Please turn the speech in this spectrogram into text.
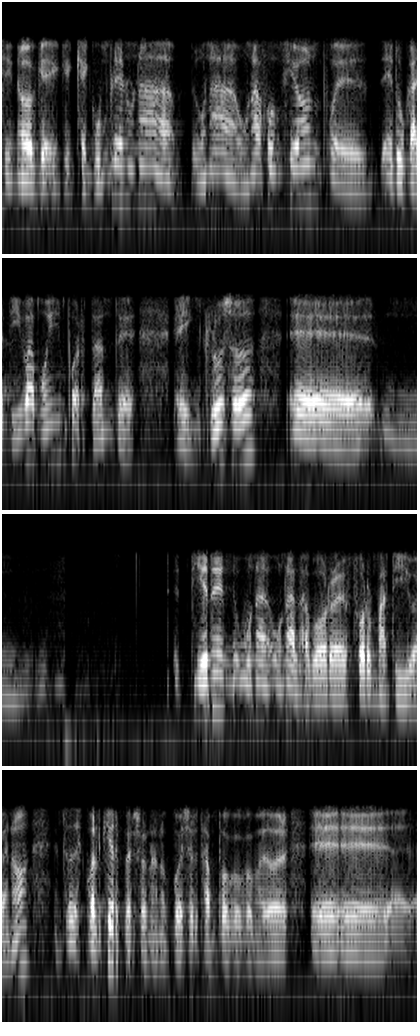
sino que, que, cumplen una una una función pues educativa muy importante e incluso eh, tienen una, una labor eh, formativa, ¿no? Entonces cualquier persona no puede ser tampoco comedor, eh, eh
